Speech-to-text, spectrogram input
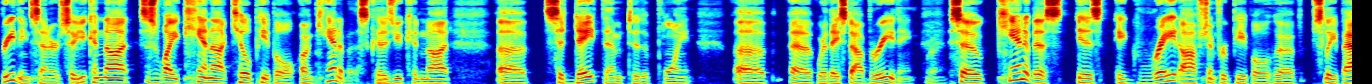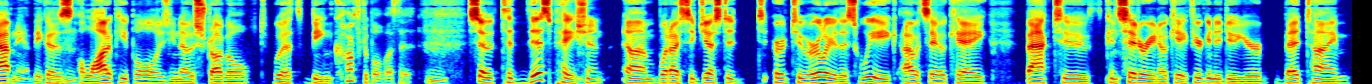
breathing center. So you cannot, this is why you cannot kill people on cannabis because you cannot uh, sedate them to the point uh, uh, where they stop breathing. So cannabis is a great option for people who have sleep apnea because a lot of people, as you know, struggle with being comfortable with it. So to this patient, um, what I suggested to, or to earlier this week, I would say, okay, back to considering, okay, if you're going to do your bedtime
